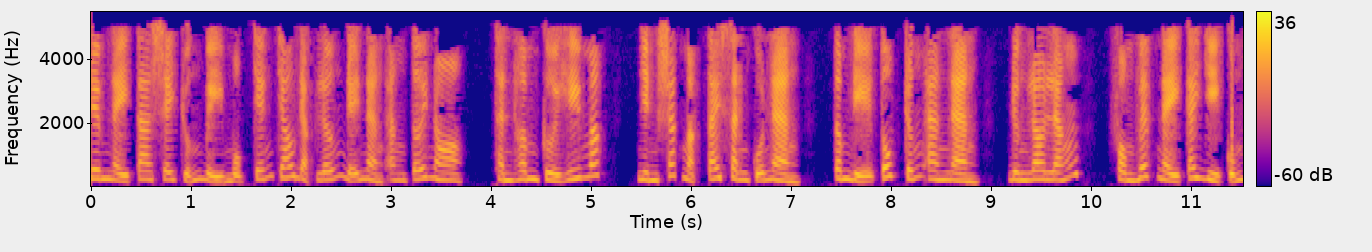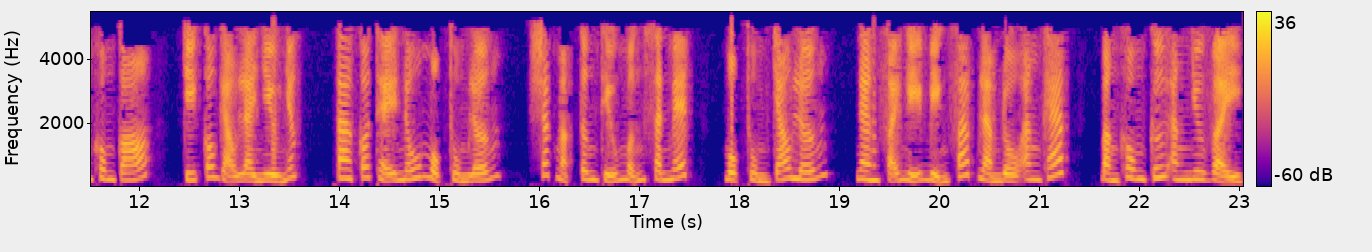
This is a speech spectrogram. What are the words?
đêm này ta sẽ chuẩn bị một chén cháo đặc lớn để nàng ăn tới no, thành hâm cười hí mắt, nhìn sắc mặt tái xanh của nàng, tâm địa tốt trấn an nàng, đừng lo lắng, phòng bếp này cái gì cũng không có, chỉ có gạo là nhiều nhất, ta có thể nấu một thùng lớn, sắc mặt tân thiểu mẫn xanh mét, một thùng cháo lớn, nàng phải nghĩ biện pháp làm đồ ăn khác, bằng không cứ ăn như vậy,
